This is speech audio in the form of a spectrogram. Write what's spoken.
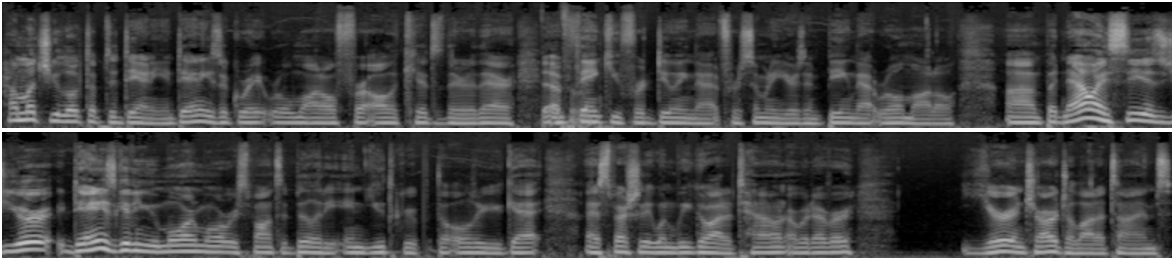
how much you looked up to Danny, and Danny's a great role model for all the kids that are there. And thank you for doing that for so many years and being that role model. Um, but now I see is you're Danny's giving you more and more responsibility in youth group. The older you get, especially when we go out of town or whatever, you're in charge a lot of times,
